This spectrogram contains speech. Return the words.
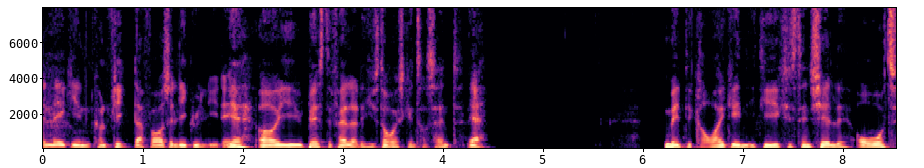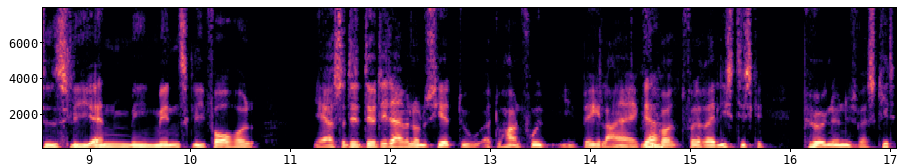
jeg, ikke? i en konflikt, der for os er ligegyldig i dag. Ja, og i bedste fald er det historisk interessant. ja. Men det graver ikke ind i de eksistentielle, overtidslige, almen menneskelige forhold. Ja, og så det, det er det der med, når du siger, at du, at du har en fod i begge lejre, ikke? For, Ja. godt- for det realistiske behøver ikke nødvendigvis være skidt.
